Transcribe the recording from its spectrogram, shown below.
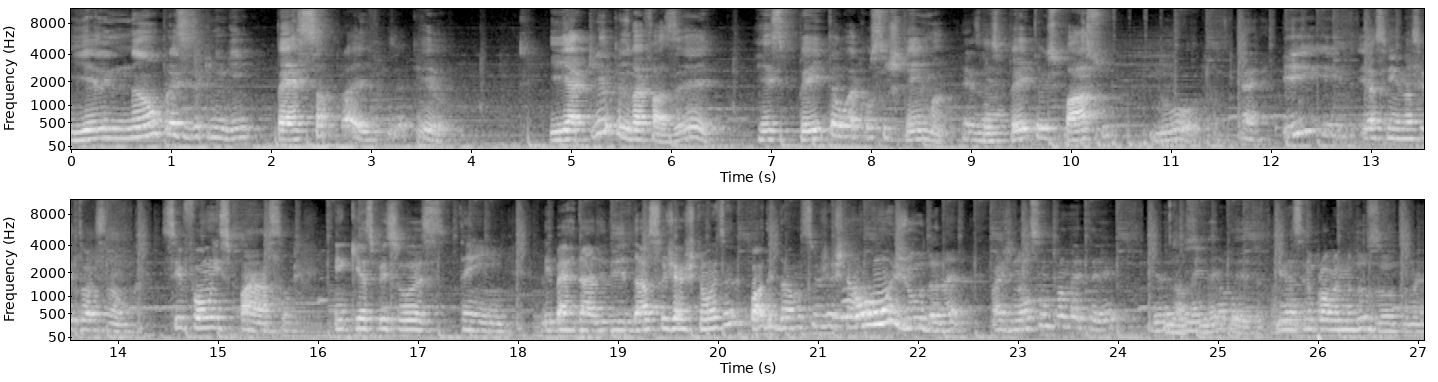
e ele não precisa que ninguém peça para ele fazer aquilo. E aquilo que ele vai fazer respeita o ecossistema, Exato. respeita o espaço do outro. É, e, e, e assim, na situação, se for um espaço em que as pessoas têm liberdade de dar sugestões, ele pode dar uma sugestão ou uma ajuda, né? Mas não se intrometer Não se diretamente e assim no problema dos outros, né?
